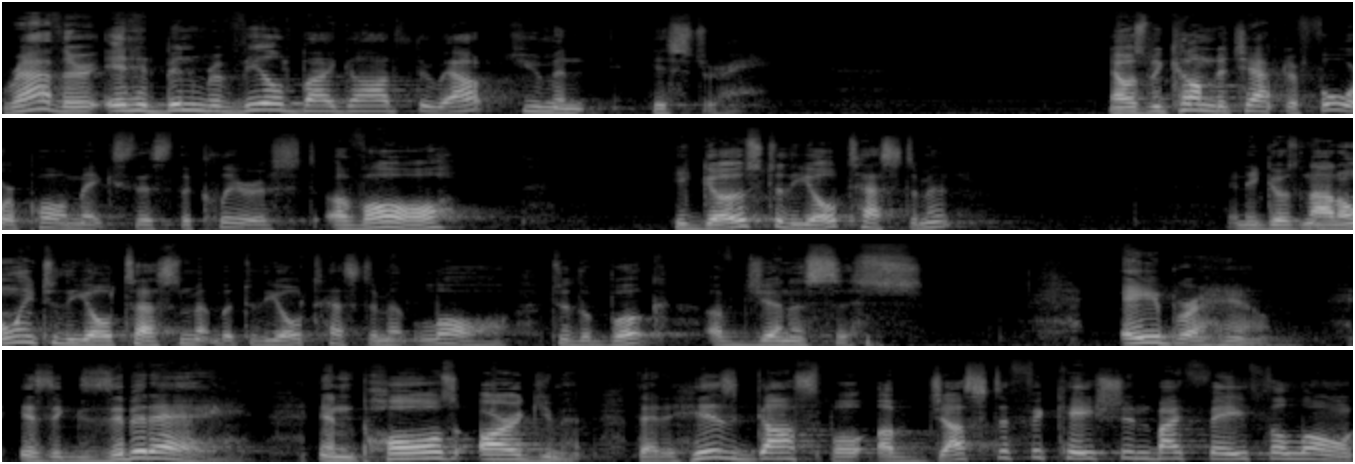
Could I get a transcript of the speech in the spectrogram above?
Rather, it had been revealed by God throughout human history. Now, as we come to chapter 4, Paul makes this the clearest of all. He goes to the Old Testament, and he goes not only to the Old Testament, but to the Old Testament law, to the book of Genesis. Abraham is exhibit A in Paul's argument that his gospel of justification by faith alone,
